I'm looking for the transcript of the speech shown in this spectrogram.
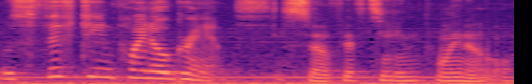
was 15.0 grams. So 15.0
